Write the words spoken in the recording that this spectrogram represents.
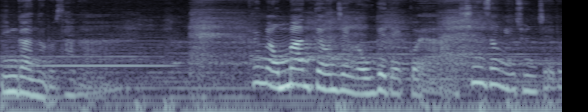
인간으로 살아. 그러면 엄마한테 언젠가 오게 될 거야. 신성의 존재로.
